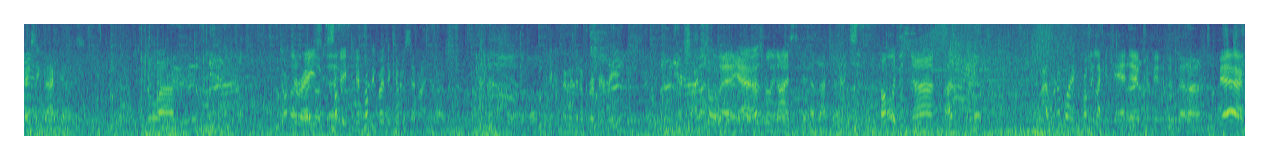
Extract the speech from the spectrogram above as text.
Spacing back, guys. So, um, Dr. Ray's probably, they're probably both at kill percent right now. Actually. With a- with an appropriate read. Actually, I'm still there. Yeah, that was really nice to get that back there. Confidence, nah. I, I would have liked probably like a dare there would have been a bit better. Fair,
